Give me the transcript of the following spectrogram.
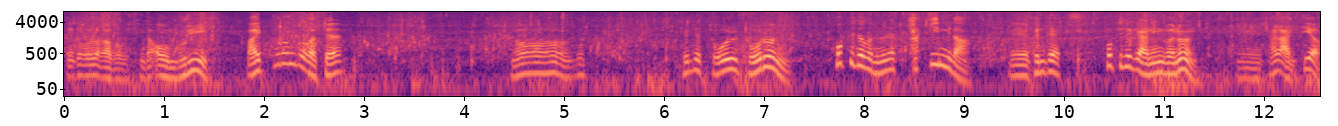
계속 올라가 보겠습니다. 어, 물이 많이 뿌른 것 같아. 어, 이거. 근데 돌, 돌은 호피석은 눈에 탁 띕니다. 예, 근데 호피석이 아닌 거는 예, 잘안 띄어.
